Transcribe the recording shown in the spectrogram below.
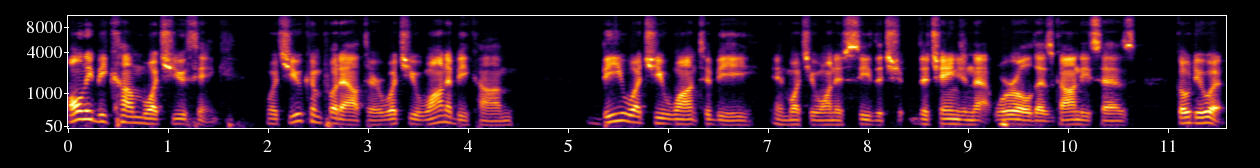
only become what you think, what you can put out there, what you want to become, be what you want to be and what you want to see the, ch- the change in that world as gandhi says go do it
